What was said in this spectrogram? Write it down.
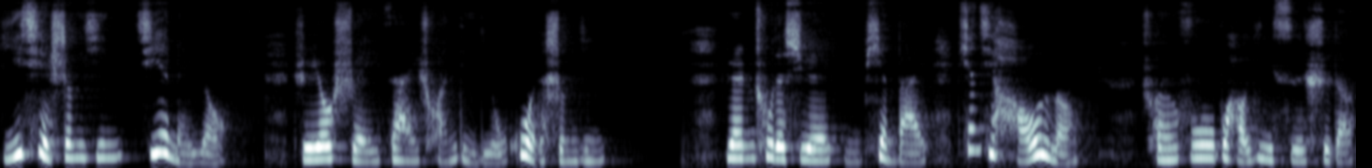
一切声音皆没有，只有水在船底流过的声音。远处的雪一片白，天气好冷。船夫不好意思似的，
